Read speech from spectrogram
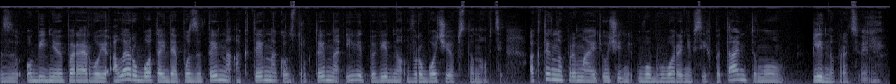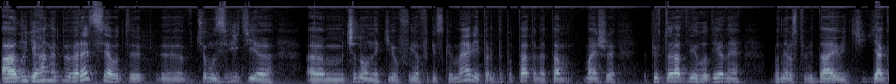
з обідньою перервою, але робота йде позитивна, активна, конструктивна і відповідно в робочій обстановці. Активно приймають участь в обговоренні всіх питань, тому плідно працюємо. А ну не береться от, е, е, в цьому звіті е, ем, чиновників Янфриківської мерії перед депутатами, там майже півтора-дві години вони розповідають, як,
